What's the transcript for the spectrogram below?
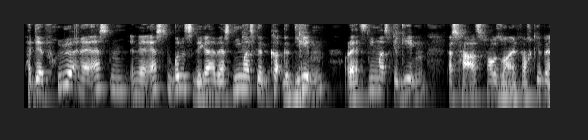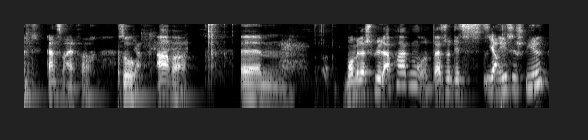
hätte früher in der ersten, in der ersten Bundesliga wäre es niemals ge gegeben oder hätte es niemals gegeben, dass HSV so einfach gewinnt. Ganz einfach. So, Ja. aber ähm, wollen wir das Spiel abhaken und also das Ja. nächste Spiel?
